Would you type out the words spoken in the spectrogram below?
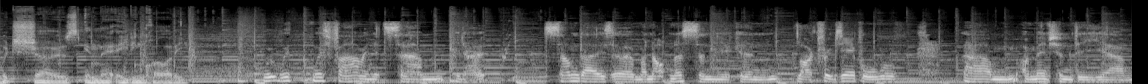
which shows in their eating quality. With, with farming, it's, um, you know, some days are monotonous and you can, like, for example, um, I mentioned the, um,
